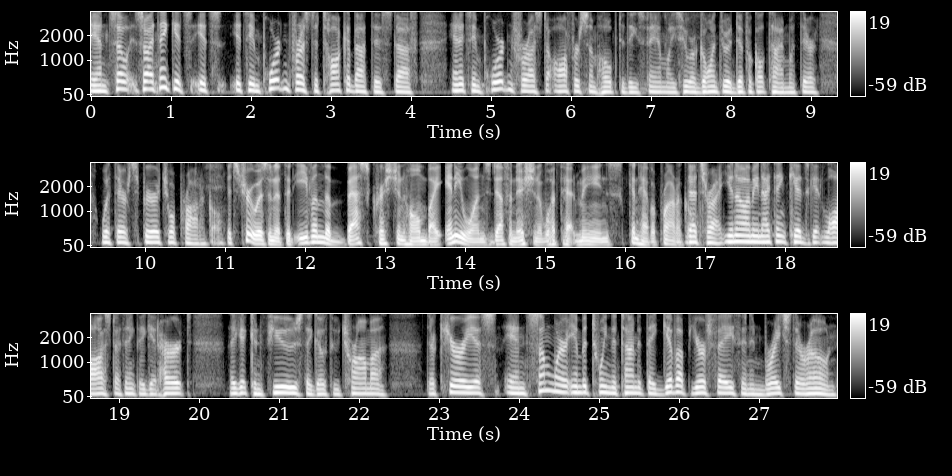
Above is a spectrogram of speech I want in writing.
And so so I think it's it's it's important for us to talk about this stuff and it's important for us to offer some hope to these families who are going through a difficult time with their with their spiritual prodigal. It's true, isn't it, that even the best Christian home by anyone's definition of what that means can have a prodigal. That's right. You know, I mean, I think kids get lost, I think they get hurt, they get confused, they go through trauma. They're curious, and somewhere in between the time that they give up your faith and embrace their own,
